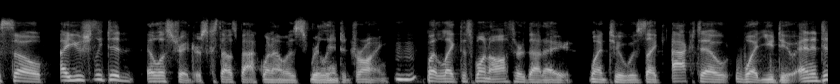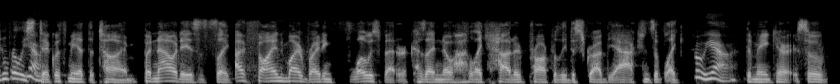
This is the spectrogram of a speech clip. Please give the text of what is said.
So I usually did illustrators because that was back when I was really into drawing. Mhm. But like this one author that I went to was like act out what you do. And it didn't really Yeah. stick with me at the time. But nowadays it's like I find my writing flows better because I know how like how to properly describe the actions of like oh yeah the main character. So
